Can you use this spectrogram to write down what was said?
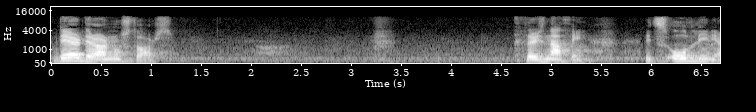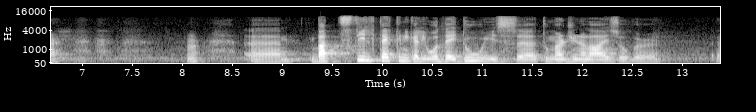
There, there are no stars. There is nothing. It's all linear. Hmm? Um, but still, technically, what they do is uh, to marginalize over uh,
